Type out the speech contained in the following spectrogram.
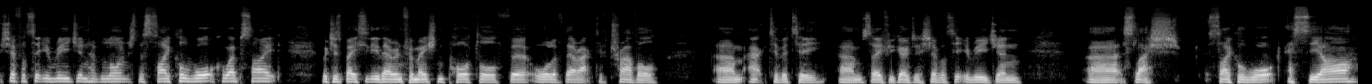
Sheffield City Region have launched the Cycle Walk website, which is basically their information portal for all of their active travel um, activity. Um, so if you go to Sheffield City Region uh, slash Cycle Walk SCR,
